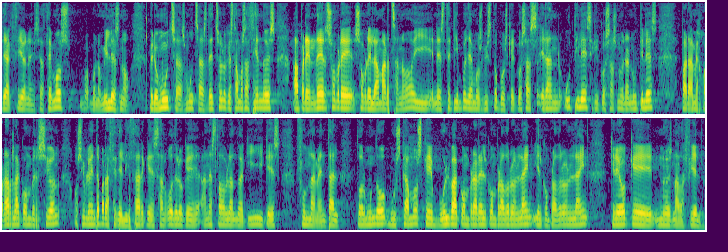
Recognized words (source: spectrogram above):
de acciones. Hacemos, bueno, miles no, pero muchas, muchas. De hecho, lo que estamos haciendo es aprender sobre, sobre la marcha, ¿no? Y en este tiempo ya hemos visto pues, qué cosas eran útiles y qué cosas no eran útiles para mejorar la conversión o simplemente para fidelizar, que es algo de lo que han estado hablando aquí y que es fundamental. Todo el mundo buscamos que vuelva a comprar el comprador online y el comprador online creo que no es nada fiel,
